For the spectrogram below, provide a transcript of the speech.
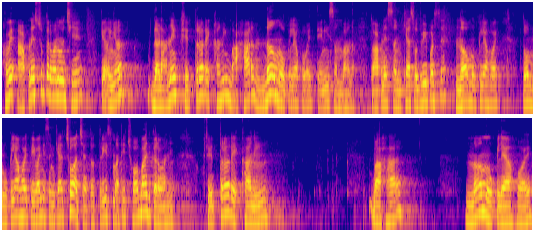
હવે આપણે શું કરવાનું છે કે અહીંયા દડાને ક્ષેત્રરેખાની બહાર ન મોકલ્યા હોય તેની સંભાવના. તો આપણે સંખ્યા શોધવી પડશે. ન મોકલ્યા હોય. તો મોકલ્યા હોય તેવાની સંખ્યા છ છે, તો ત્રીસમાંથી છ બાદ કરવાની. ક્ષેત્રરેખાની બહાર ન મોકલ્યા હોય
